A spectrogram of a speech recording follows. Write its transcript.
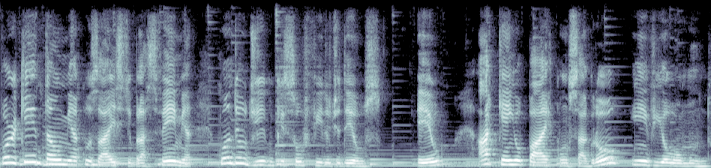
por que então me acusais de blasfêmia quando eu digo que sou filho de Deus? Eu, a quem o Pai consagrou e enviou ao mundo.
